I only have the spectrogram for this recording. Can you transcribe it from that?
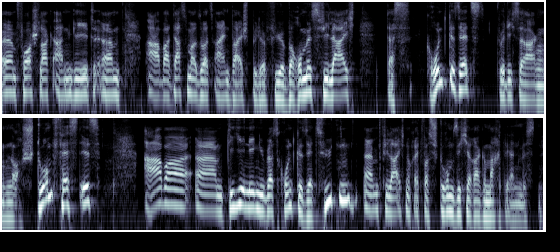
ähm, Vorschlag angeht. Ähm, aber das mal so als ein Beispiel dafür, warum es vielleicht das Grundgesetz, würde ich sagen, noch sturmfest ist, aber ähm, diejenigen, die über das Grundgesetz hüten, ähm, vielleicht noch etwas sturmsicherer gemacht werden müssten.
